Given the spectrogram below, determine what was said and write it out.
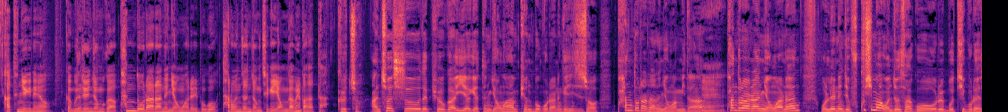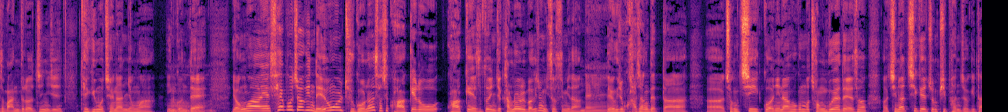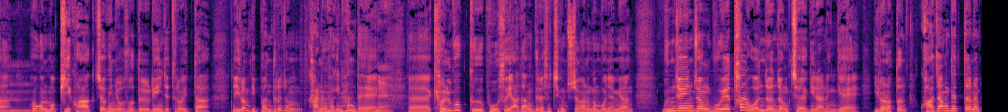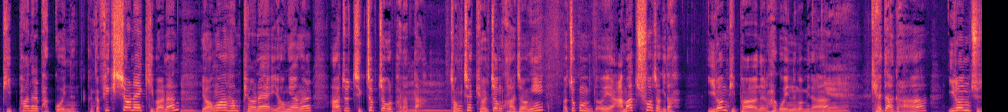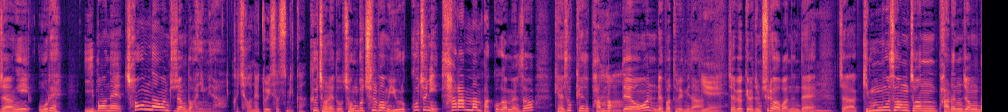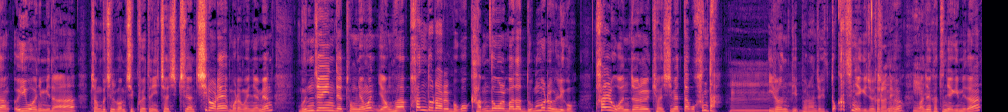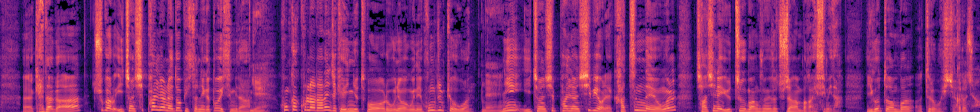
같은 얘기네요. 그러니까 문재인 정부가 판도라라는 영화를 보고 탈원전 정책에 영감을 받았다. 그렇죠. 안철수 대표가 이야기했던 영화 한 편 보고라는 게 이제 저 판도라라는 영화입니다. 네. 판도라라는 영화는 원래는 이제 후쿠시마 원전 사고를 모티브로 해서 만들어진 이제 대규모 재난 영화 인 건데 영화의 세부적인 내용을 두고는 사실 과학계로 과학계에서도 이제 감론을박이 좀 있었습니다. 네. 내용이 좀 과장됐다. 어, 정치권이나 혹은 뭐 정부에 대해서 어, 지나치게 좀 비판적이다. 음. 혹은 뭐 비과학적인 요소들이 이제 들어있다. 이런 비판들은 좀 가능하긴 한데 네. 에, 결국 그 보수 야당들에서 지금 주장하는 건 뭐냐면 문재인 정부의 탈원전 정책이라는 게 이런 어떤 과장됐다는 비판을 받고 있는 그러니까 픽션에 기반한 음. 영화 한 편의 영향을 아주 직접적으로 받았다. 음. 정책 결정 과정이 조금 예, 아마추어적이다. 이런 비판을 하고 있는 겁니다. 예. 게다가 이런 주장이 올해 이번에 처음 나온 주장도 아닙니다. 그 전에 또 있었습니까? 그 전에도 정부 출범 이후로 꾸준히 사람만 바꿔가면서 계속해서 반복되어 온 레퍼토리입니다. 예. 제가 몇 개를 좀 추려와 봤는데, 음. 자, 김무성 전 바른정당 의원입니다. 정부 출범 직후였던 2017년 7월에 뭐라고 했냐면, 문재인 대통령은 영화 판도라를 보고 감동을 받아 눈물을 흘리고 탈원전을 결심했다고 한다. 음. 이런 비판을 한 적이 있어요. 똑같은 얘기죠. 그러네요. 지금. 예. 완전히 같은 얘기입니다. 에, 게다가 추가로 2018년에도 비슷한 얘기가 또 있습니다. 예. 홍카콜라라는 이제 개인 유튜버를 운영하고 있는 홍준표 의원이 네. 2018년 12월에 같은 내용을 자신의 유튜브 방송에서 주장한 바가 있습니다. 이것도 한번 들어보시죠. 그러죠.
